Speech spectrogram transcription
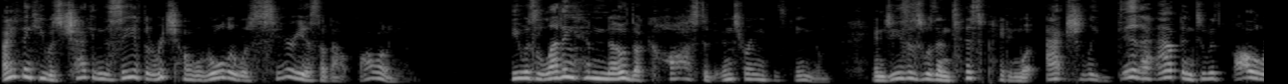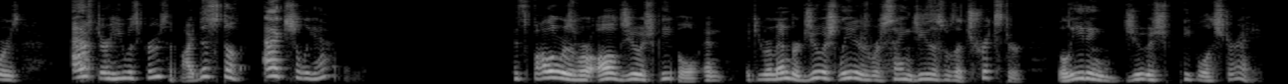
I think he was checking to see if the rich young ruler was serious about following him. He was letting him know the cost of entering his kingdom. And Jesus was anticipating what actually did happen to his followers after he was crucified. This stuff actually happened. His followers were all Jewish people. And if you remember, Jewish leaders were saying Jesus was a trickster, leading Jewish people astray.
